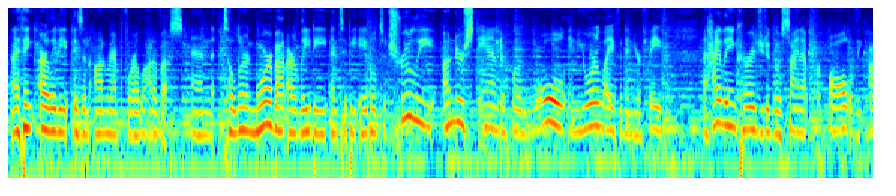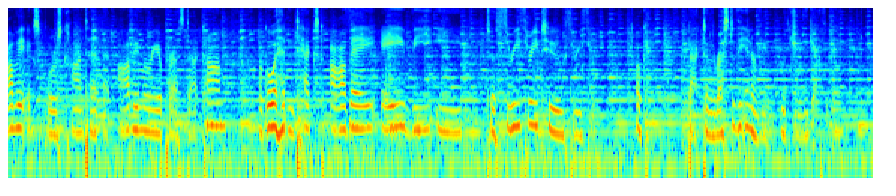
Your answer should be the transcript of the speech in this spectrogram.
And I think Our Lady is an on ramp for a lot of us. And to learn more about Our Lady and to be able to truly understand her role in your life and in your faith, I highly encourage you to go sign up for all of the Ave Explores content at AveMariaPress.com or go ahead and text Ave, A V E, to 33233. Okay, back to the rest of the interview with Julie Gaffigan.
